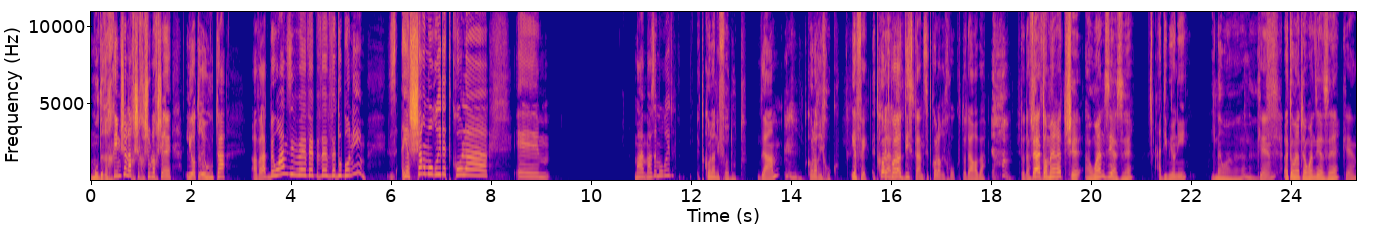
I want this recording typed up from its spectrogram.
מודרכים שלך שחשוב לך ש- להיות רהוטה, אבל את בוואנזי ו- ו- ו- ודובונים. ישר מוריד את כל ה... אמ, מה, מה זה מוריד? את כל הנפרדות, גם. את כל הריחוק. יפה. את כל את כל. הדיסטנס, את כל הריחוק. תודה רבה. תודה ואת שעזרת. אומרת שהוואנזי הזה, הדמיוני, לא, כן, את אומרת שהוואנזי הזה כן.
